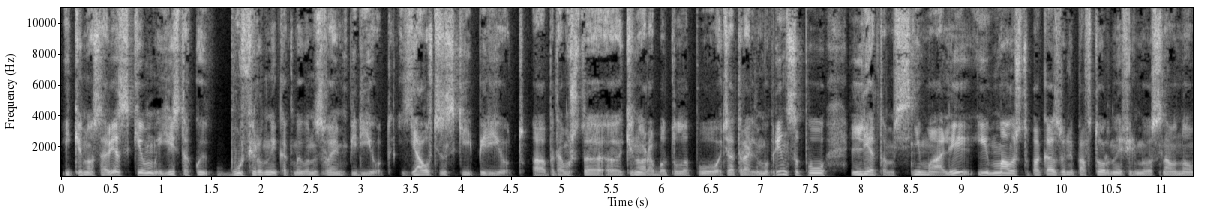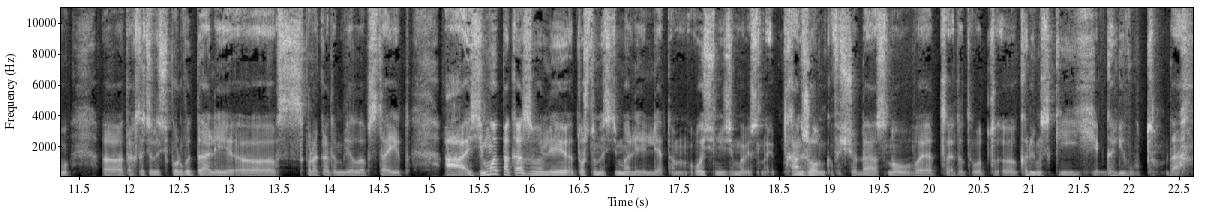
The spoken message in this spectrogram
и кино советским есть такой буферный, как мы его называем, период. Ялтинский период. А, потому что э, кино работало по театральному принципу. Летом снимали, и мало что показывали повторные фильмы в основном. А, так, кстати, до сих пор в Италии э, с прокатом дело обстоит. А зимой показывали то, что наснимали летом. Осенью, зимой, весной. Ханжонков еще, да, основывает этот вот э, крымский Голливуд, да.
